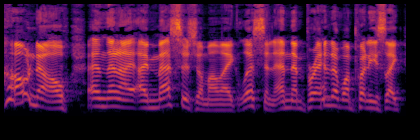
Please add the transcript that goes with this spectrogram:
Oh no! And then I, I messaged him. I'm like, listen. And then Brandon at one point he's like,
